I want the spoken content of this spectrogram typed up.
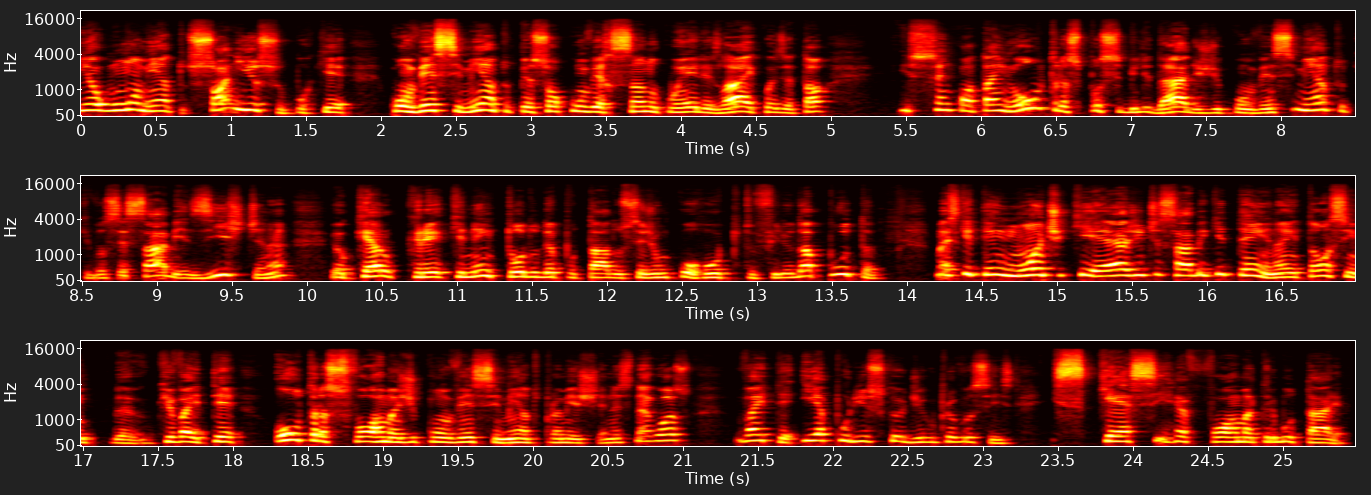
em algum momento. Só nisso, porque convencimento, o pessoal conversando com eles lá e coisa e tal, isso sem contar em outras possibilidades de convencimento, que você sabe, existe, né? Eu quero crer que nem todo deputado seja um corrupto filho da puta, mas que tem um monte que é, a gente sabe que tem, né? Então, assim, é, que vai ter outras formas de convencimento para mexer nesse negócio, vai ter. E é por isso que eu digo para vocês, esquece reforma tributária.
